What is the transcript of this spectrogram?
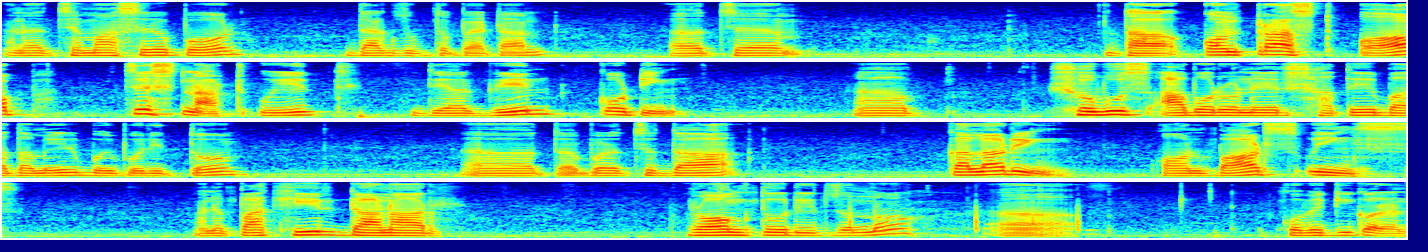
মানে হচ্ছে মাছের ওপর দাগযুক্ত প্যাটার্ন হচ্ছে the contrast of chestnut with their green coating সবুজ আবরণের সাথে বাদামির বৈপরীত্য। তারপর হচ্ছে the colouring on birds wings মানে পাখির ডানার রং তৈরির জন্য কবি কী করেন?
